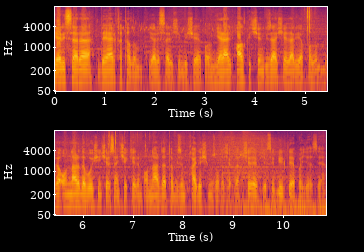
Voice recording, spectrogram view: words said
Yarısar'a değer katalım, Yarısar için bir şey yapalım, yerel halk için güzel şeyler yapalım ve onları da bu işin içerisine çekelim. Onlar da tabii bizim paydaşımız olacaklar. Bir şeyler yapacaksak birlikte yapacağız yani.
